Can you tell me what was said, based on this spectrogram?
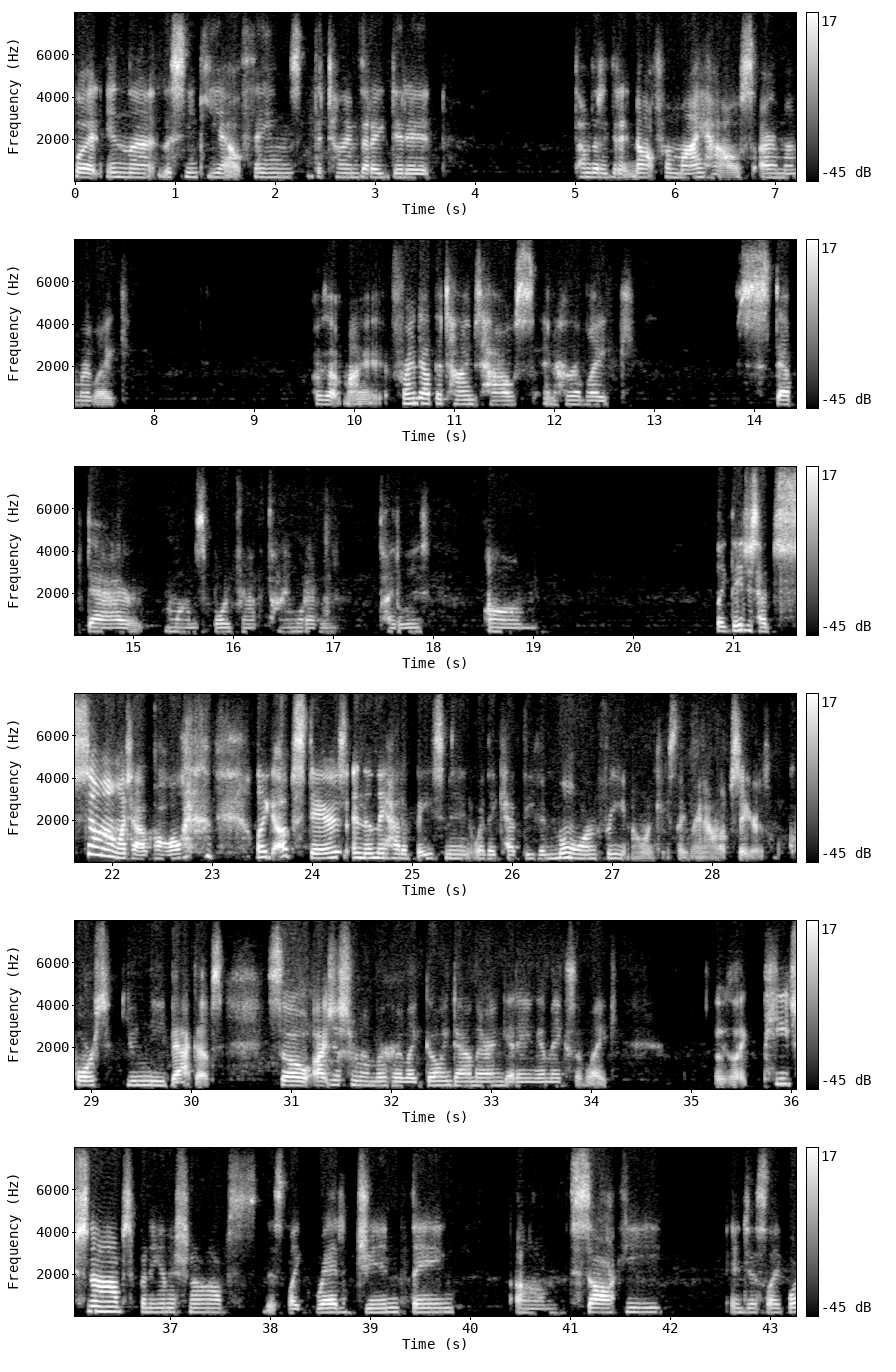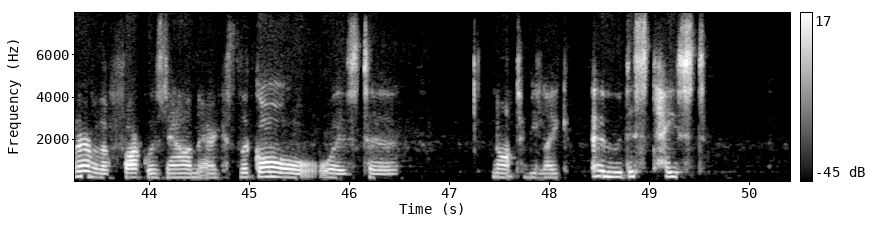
but in the the sneaky out things, the time that I did it, time that I did it not from my house, I remember like I was at my friend at the time's house and her like stepdad or mom's boyfriend at the time, whatever title is, um, like they just had so much alcohol like upstairs. And then they had a basement where they kept even more for you know in case they ran out upstairs. Of course you need backups. So i just remember her like going down there and getting a mix of like it was like peach schnapps banana schnapps this like red gin thing um sake and just like whatever the fuck was down there because the goal was to not to be like oh this tastes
